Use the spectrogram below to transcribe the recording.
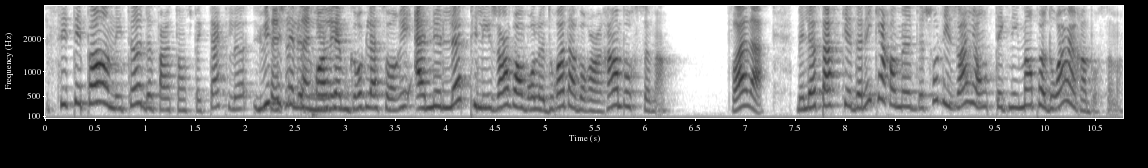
si, t'es pas en état de faire ton spectacle, là, lui, c'était le troisième groupe de la soirée, annule-le, puis les gens vont avoir le droit d'avoir un remboursement. Voilà! Mais là, parce qu'il a donné 40 minutes de show, les gens, ils ont techniquement pas le droit à un remboursement.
